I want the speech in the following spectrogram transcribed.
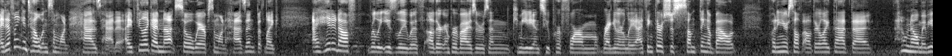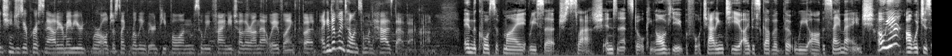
I definitely can tell when someone has had it. I feel like I'm not so aware if someone hasn't, but like I hit it off really easily with other improvisers and comedians who perform regularly. I think there's just something about putting yourself out there like that that I don't know, maybe it changes your personality, or maybe we're all just like really weird people, and so we find each other on that wavelength. But I can definitely tell when someone has that background. In the course of my research slash internet stalking of you before chatting to you, I discovered that we are the same age. Oh, yeah. Uh, which is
